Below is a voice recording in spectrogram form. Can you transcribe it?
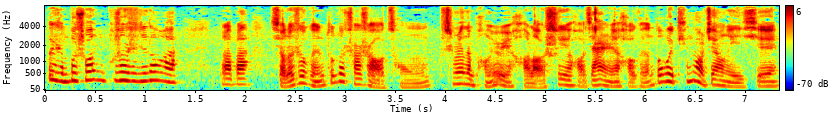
为什么不说？你不说谁知道啊？巴拉巴拉。小的时候可能多多少少从身边的朋友也好，老师也好，家人也好，可能都会听到这样的一些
